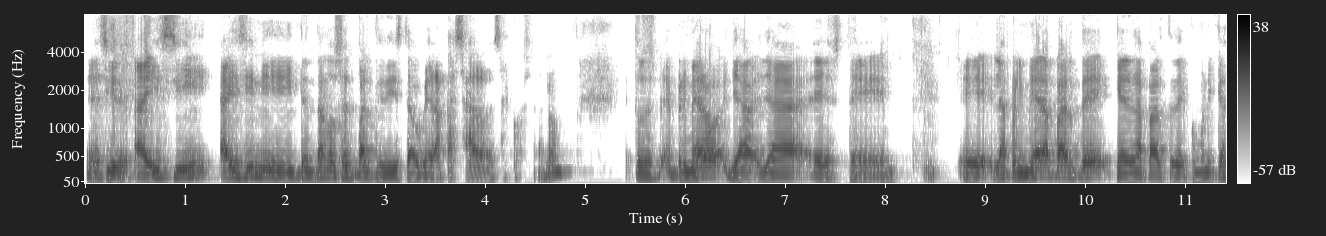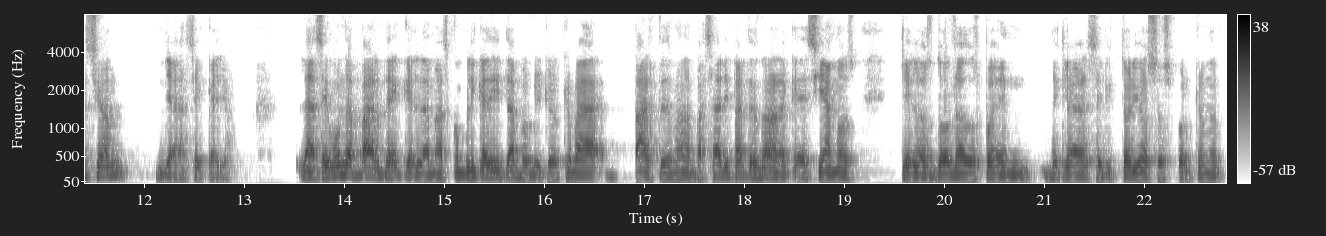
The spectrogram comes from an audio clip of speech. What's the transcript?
Es decir, ahí sí, ahí sí ni intentando ser partidista hubiera pasado esa cosa, ¿no? Entonces, eh, primero ya, ya, este, eh, la primera parte, que era la parte de comunicación, ya se cayó. La segunda parte, que es la más complicadita, porque creo que va, partes van a pasar y partes no, la que decíamos que los dos lados pueden declararse victoriosos porque, uno,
